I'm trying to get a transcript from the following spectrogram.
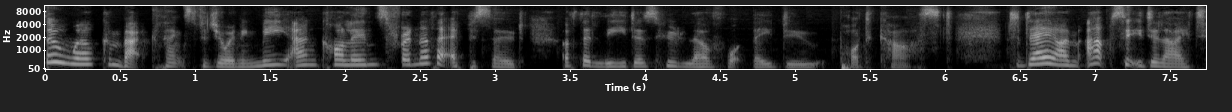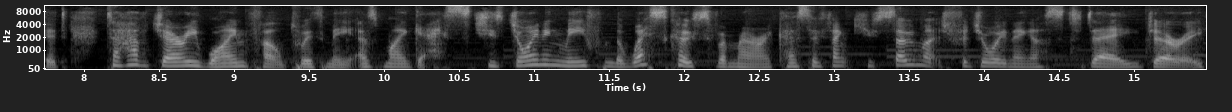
So, welcome back. Thanks for joining me, Anne Collins, for another episode of the Leaders Who Love What They Do podcast. Today, I'm absolutely delighted to have Geri Weinfeld with me as my guest. She's joining me from the West Coast of America. So, thank you so much for joining us today, Geri.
